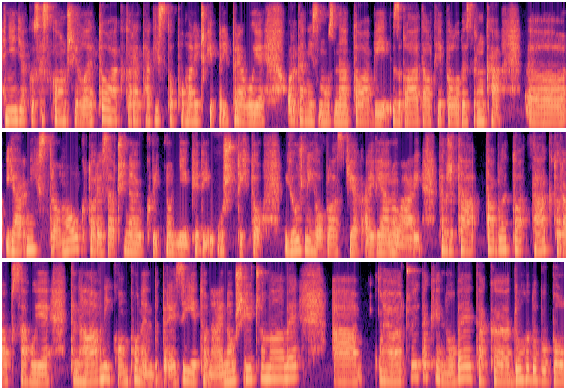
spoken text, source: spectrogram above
hneď ako sa skončí leto a ktorá takisto pomaličky pripravuje organizmus na to, aby zvládal tie pelové zrnka e, jarných stromov, ktoré začínajú kvitnúť niekedy už v týchto južných oblastiach aj v januári. Takže tá tableta, tá, ktorá obsahuje ten hlavný komponent brezy, je to najnovšie, čo máme. A e, čo je také nové, tak dlhodobo bol,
